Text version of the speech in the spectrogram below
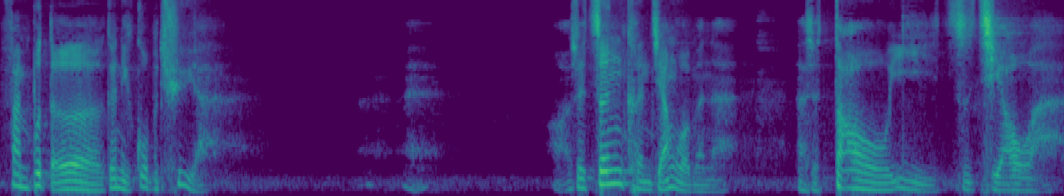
犯不得，跟你过不去呀，哎，啊，所以真肯讲我们呢，那是道义之交啊，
